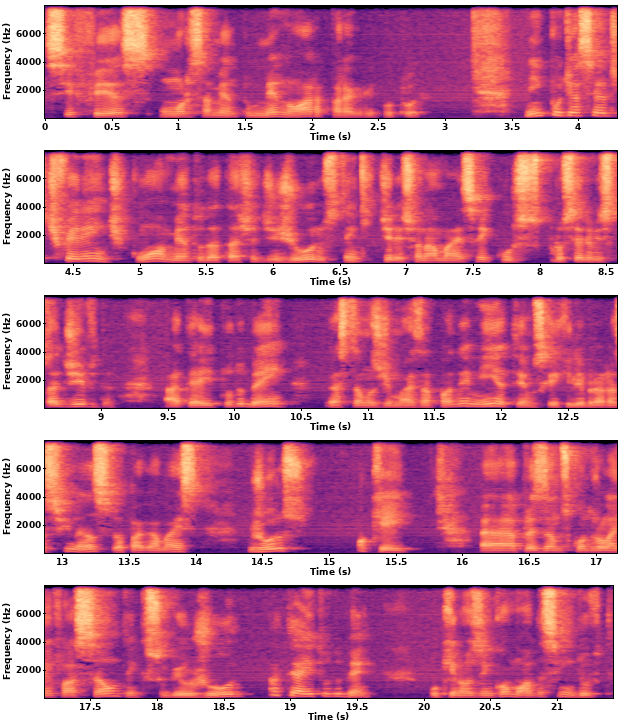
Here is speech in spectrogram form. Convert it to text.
se fez um orçamento menor para a agricultura. Nem podia ser diferente. Com o aumento da taxa de juros, tem que direcionar mais recursos para o serviço da dívida. Até aí tudo bem, gastamos demais na pandemia, temos que equilibrar as finanças, vai pagar mais juros, ok. Uh, precisamos controlar a inflação, tem que subir o juro, até aí tudo bem. O que nos incomoda, sem dúvida,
